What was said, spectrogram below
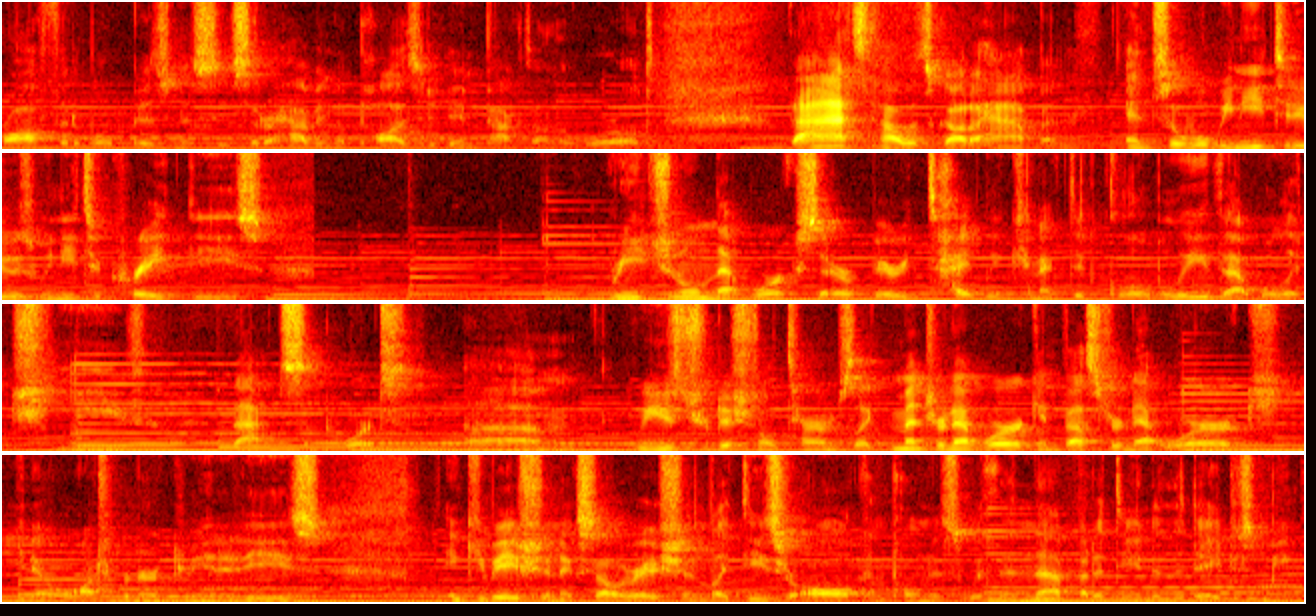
profitable businesses that are having a positive impact on the world. That's how it's got to happen. And so, what we need to do is we need to create these regional networks that are very tightly connected globally that will achieve that support. Um, we use traditional terms like mentor network, investor network, you know, entrepreneur communities, incubation, acceleration. Like these are all components within that. But at the end of the day, just being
